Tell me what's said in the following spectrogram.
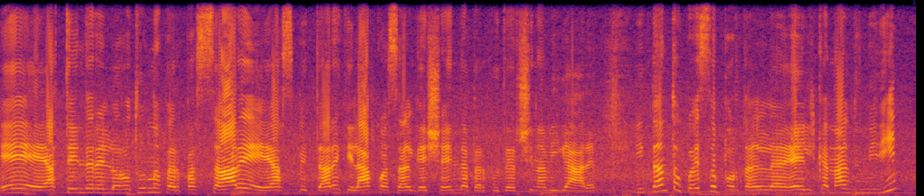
e attendere il loro turno per passare e aspettare che l'acqua salga e scenda per poterci navigare. Intanto questo porta il, è il canale du Midi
